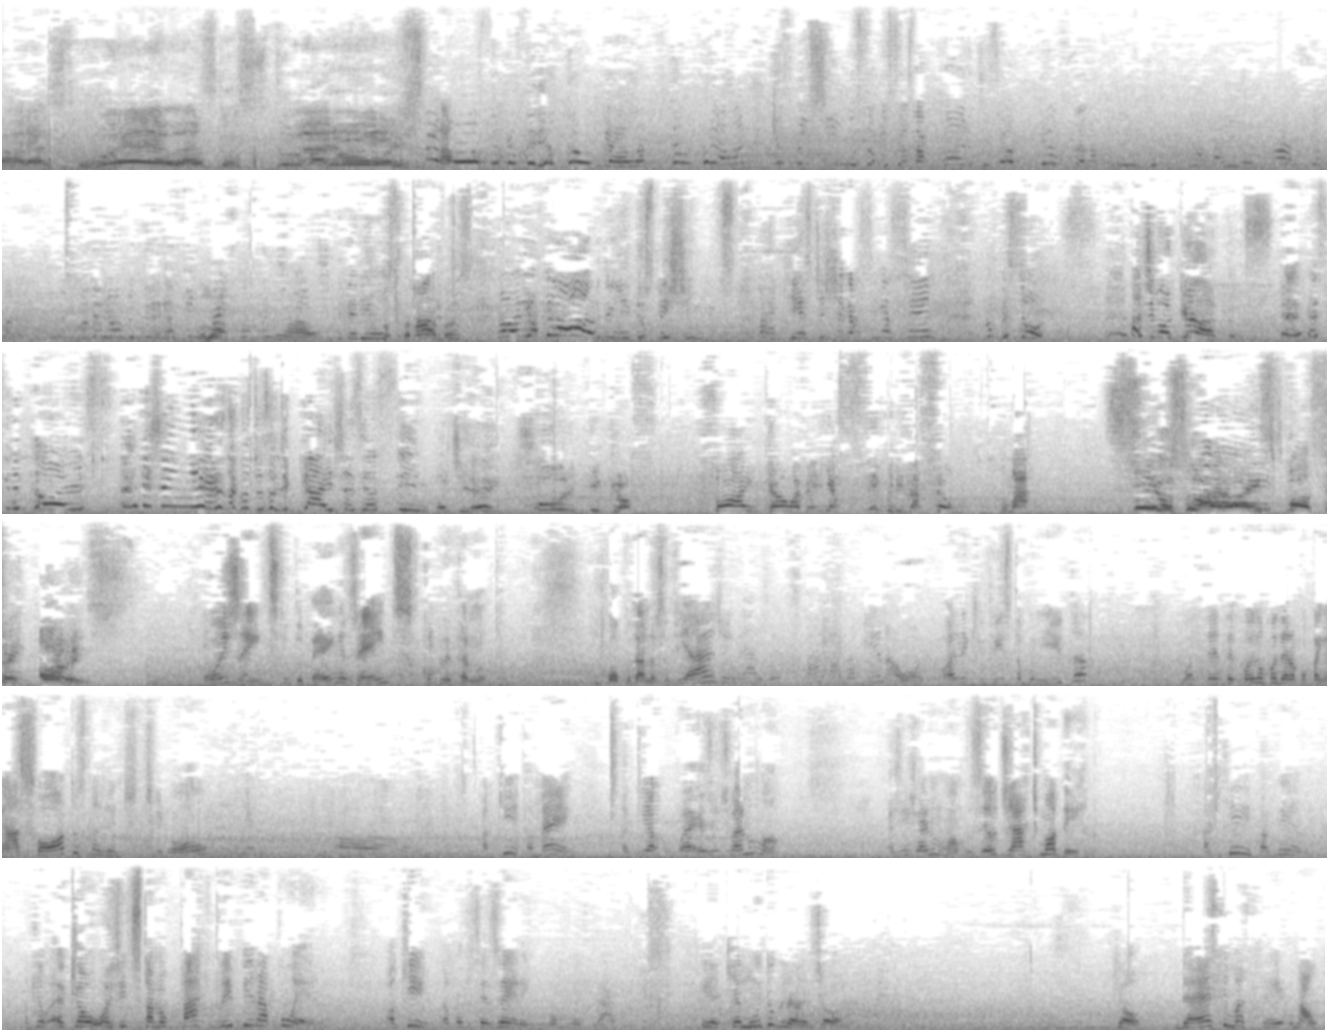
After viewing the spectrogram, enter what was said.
para as goelas dos tubarões. A música seria tão bela, tão bela, que os peixinhos sob seus acordes e a orquestra na frente nadariam harto para poderiam obter assim Alô? mais. E teriam os tá cargos, falariam pela ordem entre os peixinhos, para que estes chegassem a ser professores, advogados, escritores, construção de caixas e assim por diante. Urticros! Só então haveria civilização no mar. Se os tubarões fossem homens! Oi, gente, tudo bem? A gente, completando um pouco da nossa viagem, né? A gente está aqui na Bienal. Olha, olha que vista bonita. Vocês depois vão poder acompanhar as fotos que a gente tirou. Ah, aqui também, aqui a, a gente vai no MAM. A gente vai no MAM, Museu de Arte Moderna. Aqui, tá vendo? Aqui, aqui é a gente está no Parque do Ibirapuera. Aqui, dá pra vocês verem? Vamos ver se dá. E aqui é muito grande, ó. Aqui, ó. Décima se... Não,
